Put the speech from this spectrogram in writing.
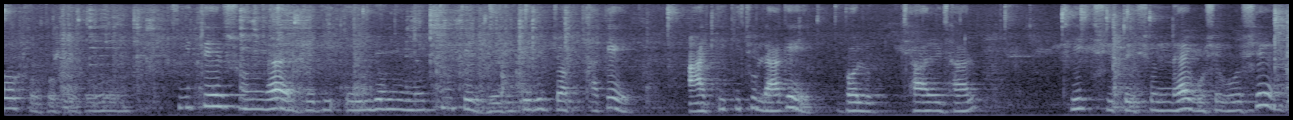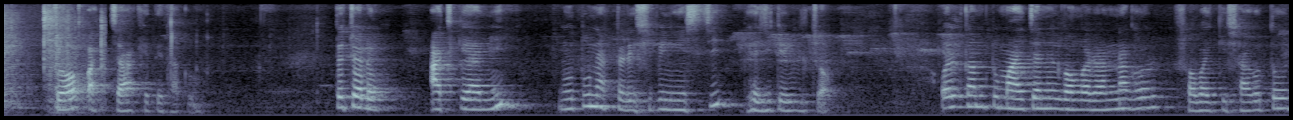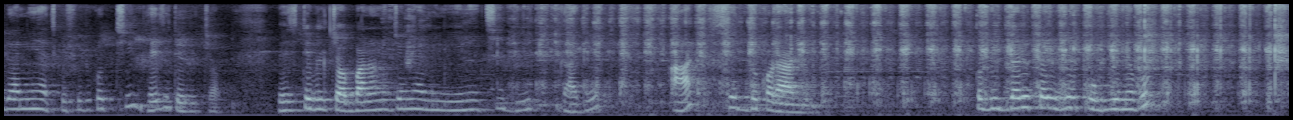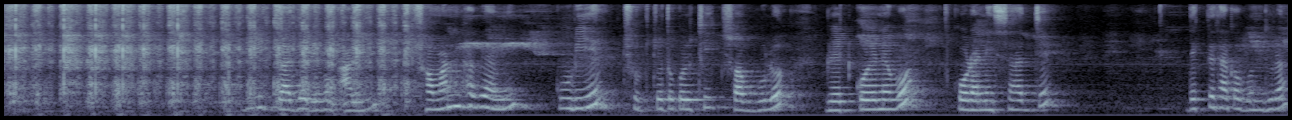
ও হো হো শীতের সন্ধ্যায় যদি এইরকমই মুচমুচে ভেজিটেবিল চপ থাকে, আর কি কিছু লাগে? বলো। ঝাল ঝাল। ঠিক শীতের সন্ধ্যায় বসে বসে চপ আর চা খেতে থাকুন তো চলো, আজকে আমি নতুন একটা রেসিপি নিয়ে এসেছি vegetable chop. Welcome to my channel Ganga Rannaghar সবাইকে স্বাগত জানিয়ে আজকে শুরু করছি ভেজিটেবিল চপ। ভেজিটেবিল চপ বানানোর জন্য আমি নিয়ে নিয়েছি বিট গাজর আর সেদ্ধ করা আলু। তো বিট গাজরটা এইভাবে করিয়ে নেব। বিট, গাজর এবং আলু সমানভাবে আমি কুড়িয়ে ছোটো ছোটো করে ঠিক সবগুলো গ্রেট করে নেব কোড়ানির সাহায্যে। দেখতে থাকো বন্ধুরা।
